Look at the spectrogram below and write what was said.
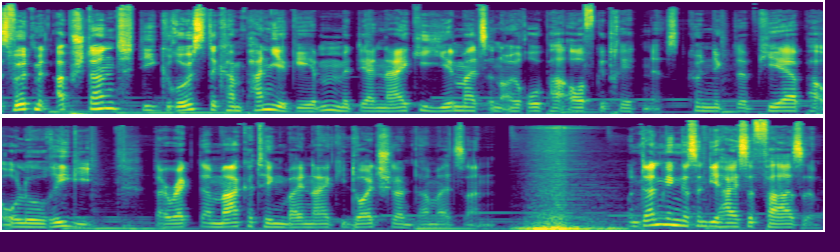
Es wird mit Abstand die größte Kampagne geben, mit der Nike jemals in Europa aufgetreten ist, kündigte Pier Paolo Rigi, Director Marketing bei Nike Deutschland damals an. Und dann ging es in die heiße Phase.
